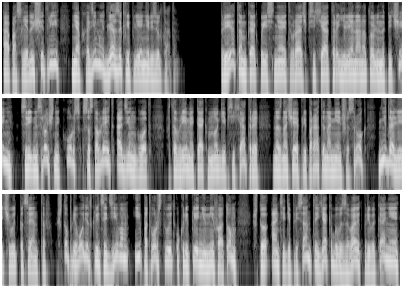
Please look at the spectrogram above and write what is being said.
а последующие три необходимы для закрепления результата. При этом, как поясняет врач-психиатр Елена Анатольевна Печень, среднесрочный курс составляет один год, в то время как многие психиатры, назначая препараты на меньший срок, недолечивают пациентов, что приводит к рецидивам и потворствует укреплению мифа о том, что антидепрессанты якобы вызывают привыкание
